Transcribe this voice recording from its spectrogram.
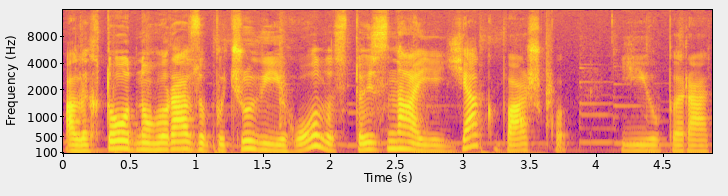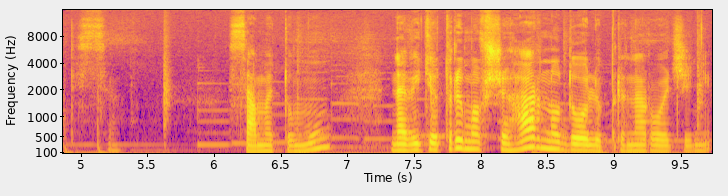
Але хто одного разу почув її голос, той знає, як важко їй опиратися. Саме тому, навіть отримавши гарну долю при народженні,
